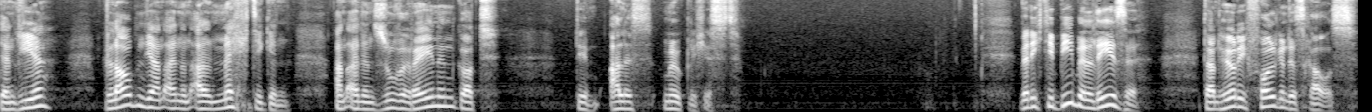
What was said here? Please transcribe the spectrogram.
Denn wir glauben ja an einen allmächtigen, an einen souveränen Gott, dem alles möglich ist. Wenn ich die Bibel lese, dann höre ich Folgendes raus.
